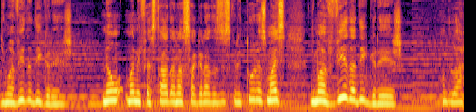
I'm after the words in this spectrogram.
de uma vida de igreja, não manifestada nas Sagradas Escrituras, mas de uma vida de igreja, onde lá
